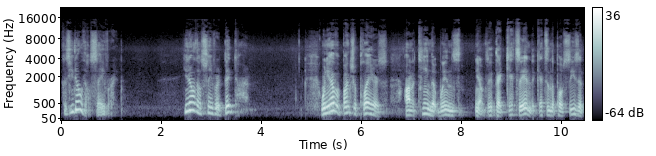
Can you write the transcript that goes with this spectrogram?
Because you know they'll savor it. You know they'll savor it big time. When you have a bunch of players on a team that wins, you know, that gets in, that gets in the postseason,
